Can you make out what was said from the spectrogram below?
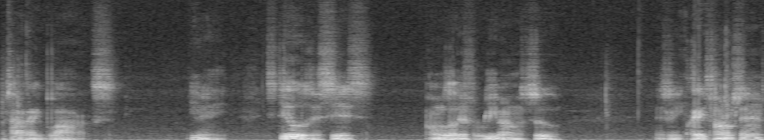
Besides like blocks. Even steals, assists. I almost up there for rebounds too. There's me, Klay Thompson.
